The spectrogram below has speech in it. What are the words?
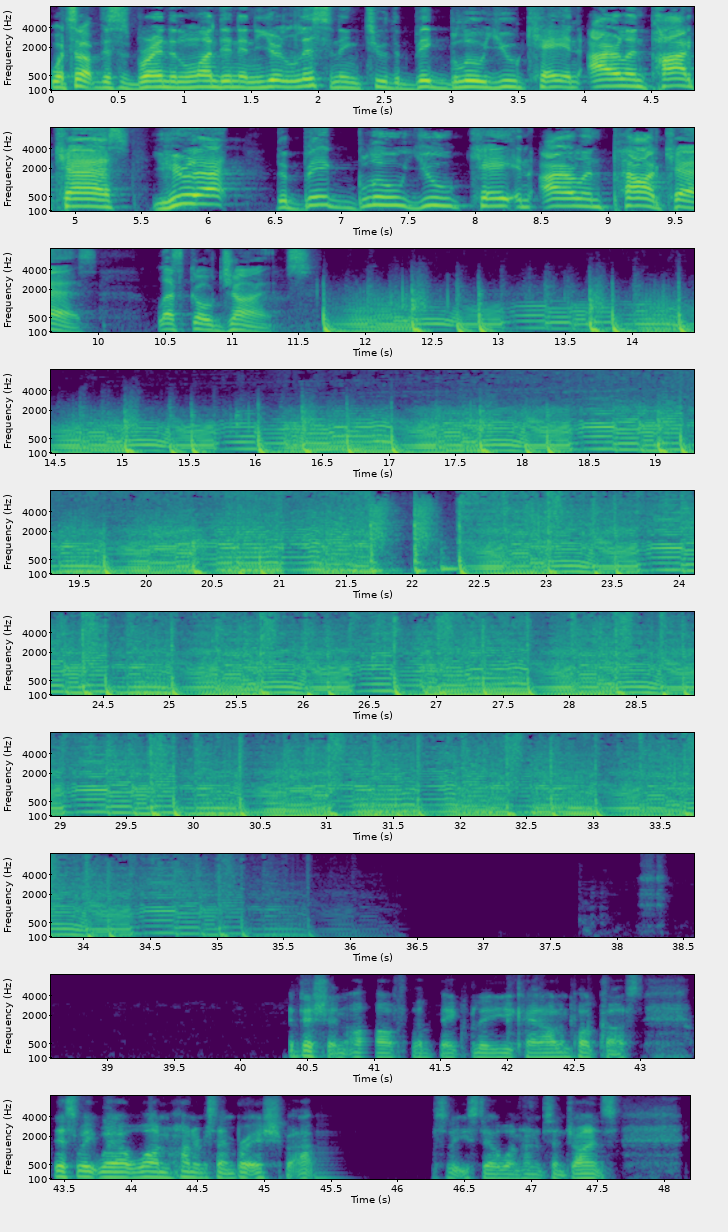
What's up? This is Brandon London, and you're listening to the Big Blue UK and Ireland podcast. You hear that? The Big Blue UK and Ireland podcast. Let's go, Giants. Edition of the Big Blue UK and Ireland podcast. This week we're 100% British, but absolutely still 100% Giants.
